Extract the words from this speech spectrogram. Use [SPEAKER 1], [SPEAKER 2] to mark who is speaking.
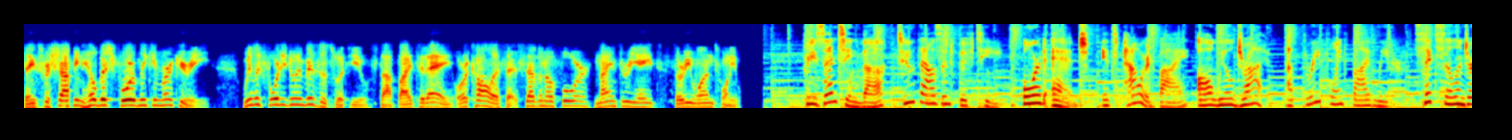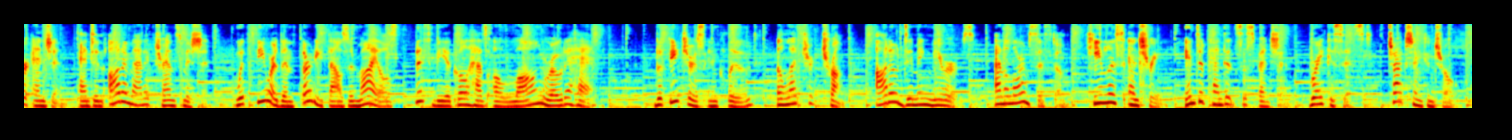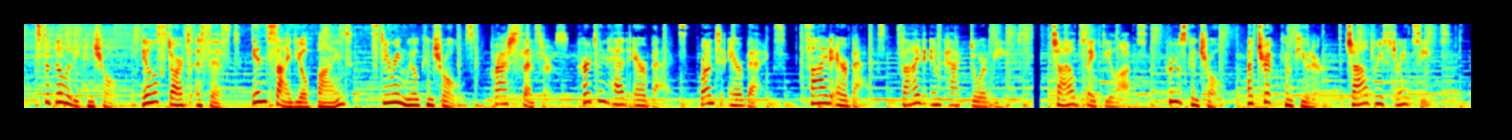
[SPEAKER 1] Thanks for shopping Hilbish Ford Lincoln Mercury. We look forward to doing business with you. Stop by today or call us at 704-938-3121.
[SPEAKER 2] Presenting the 2015 Ford Edge. It's powered by all-wheel drive, a 3.5-liter six-cylinder engine, and an automatic transmission. With fewer than 30,000 miles, this vehicle has a long road ahead. The features include electric trunk, auto-dimming mirrors, an alarm system, keyless entry, independent suspension, brake assist, traction control, stability control, hill start assist. Inside you'll find steering wheel controls, crash sensors, curtain head airbags, front airbags, side airbags, side impact door beams, child safety locks, cruise control, a trip computer, child restraint seats.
